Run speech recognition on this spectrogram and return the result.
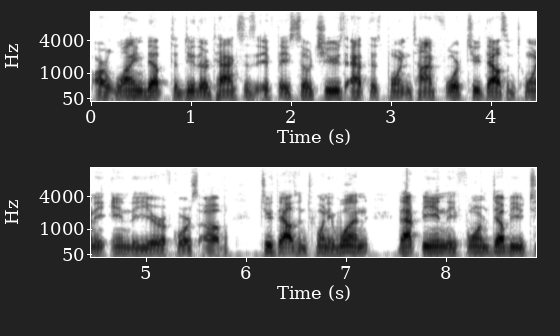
are lined up to do their taxes if they so choose at this point in time for 2020 in the year, of course, of 2021. That being the Form W-2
